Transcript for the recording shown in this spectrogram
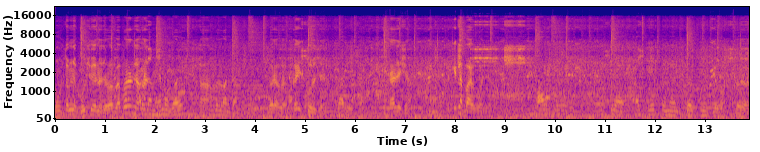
હું તમને. પૂછ્યું એનો જવાબ આપો ને હેમુભાઈ. હા. બરાબર. કઈ સ્કૂલ છે? રાજેશ રાધેશ્યામ કેટલા બાળકો છે? બાળકો એક તો દસ બરાબર.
